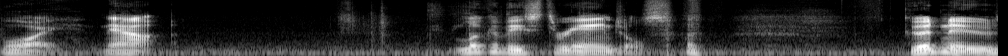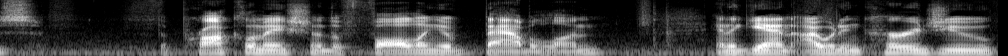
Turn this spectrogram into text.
Boy, now look at these three angels. Good news, the proclamation of the falling of Babylon. And again, I would encourage you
